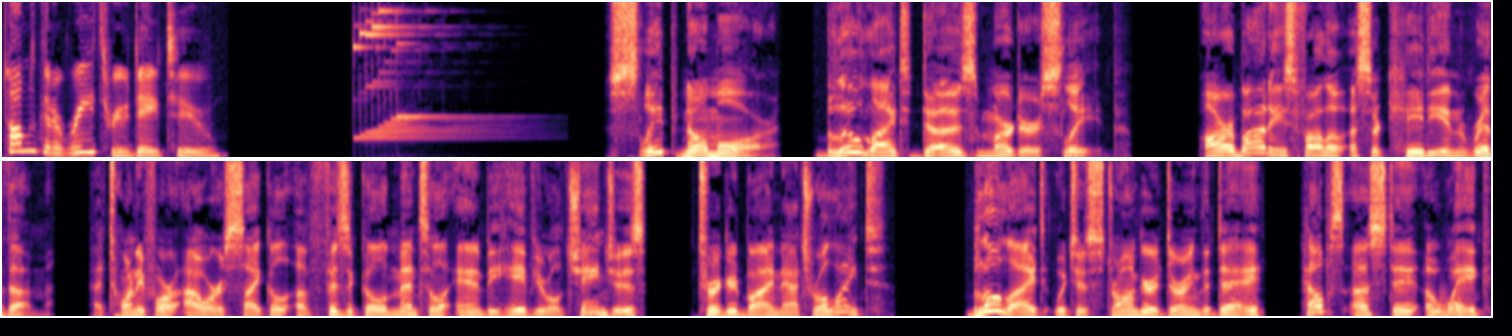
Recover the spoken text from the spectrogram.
Tom's going to read through day two. Sleep no more. Blue light does murder sleep. Our bodies follow a circadian rhythm, a 24 hour cycle of physical, mental, and behavioral changes triggered by natural light. Blue light, which is stronger during the day, helps us stay awake,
